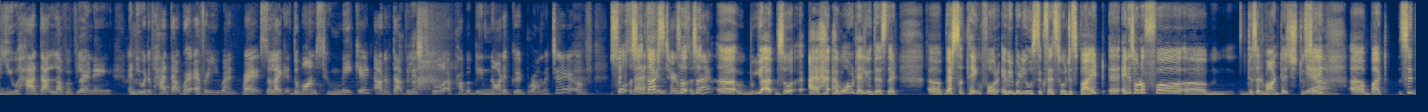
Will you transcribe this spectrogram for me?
you had that love of learning and you would have had that wherever you went right so like the ones who make it out of that village school are probably not a good barometer of so success so that's in terms so, of so that uh, yeah so I, I want to tell you this that uh, that's the thing for everybody who's successful despite uh, any sort of uh, um, disadvantage to Yeah. say uh, but see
